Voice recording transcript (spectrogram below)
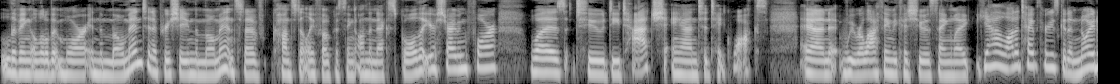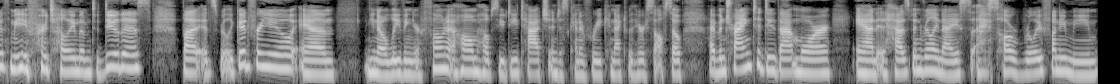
living a little bit more in the moment and appreciating the moment instead of constantly focusing on the next goal that you're striving for was to detach and to take walks. And we were laughing because she was saying, like, yeah, a lot of type threes get annoyed with me for telling them to do this, but it's really good for you. And you know, leaving your phone at home helps you detach and just kind of reconnect with yourself. So I've been trying to do that more and it has been really nice. I saw a really funny meme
